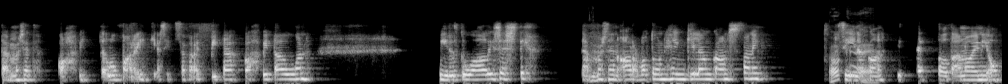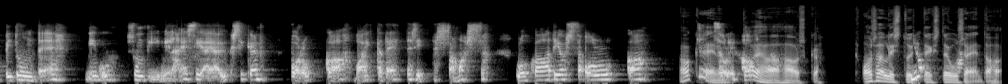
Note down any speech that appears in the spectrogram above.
tämmöiset kahvitteluparit ja sitten sä sait pitää kahvitauon virtuaalisesti tämmöisen arvotun henkilön kanssa, niin okay. siinä kanssa sitten tota noin, niin oppi tuntee niin kuin sun tiimiläisiä ja yksikön porukkaa, vaikka te ette sitten samassa lokaatiossa ollutkaan. Okei, okay, no toi ihan hauska. Osallistuitteko te usein tuohon?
